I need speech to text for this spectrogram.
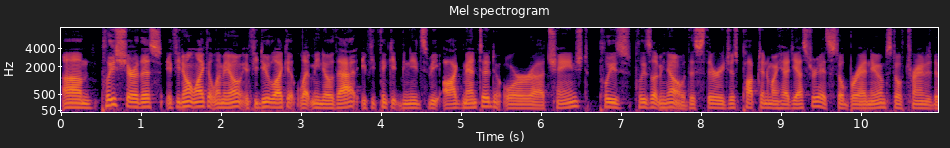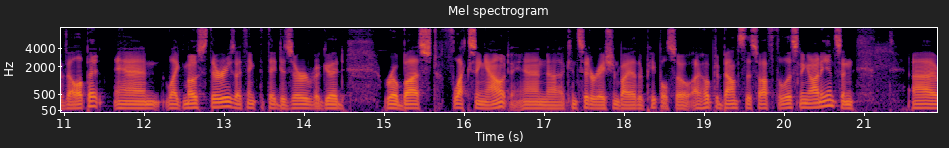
Um, please share this. If you don't like it, let me know. If you do like it, let me know that. If you think it needs to be augmented or uh, changed, please please let me know. This theory just popped into my head yesterday. It's still brand new. I'm still trying to develop it, and like most theories, I think that they deserve a good robust flexing out and uh, consideration by other people. So I hope to bounce this off the listening audience and uh,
